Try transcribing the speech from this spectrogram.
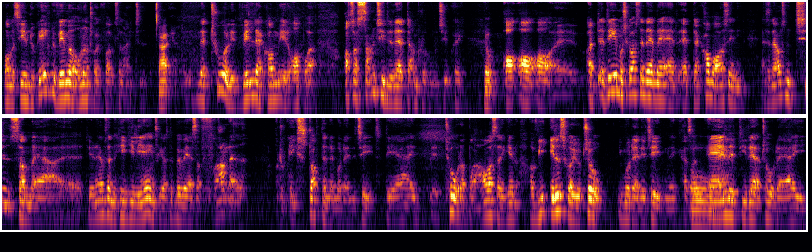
Hvor man siger, at du kan ikke blive ved med at undertrykke folk så lang tid. Nej. Naturligt vil der komme et oprør. Og så samtidig det der damplokomotiv, ikke? Jo. Og, og, og, øh, og det er måske også det der med, at, at der kommer også en, altså der er også en tid, som er, øh, det er jo nærmest sådan hegeliansk, også der bevæger sig fremad, og du kan ikke stoppe den der modernitet. Det er et, et tog, der brager sig igen, og vi elsker jo tog i moderniteten, ikke? Altså oh. alle de der tog, der er i,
